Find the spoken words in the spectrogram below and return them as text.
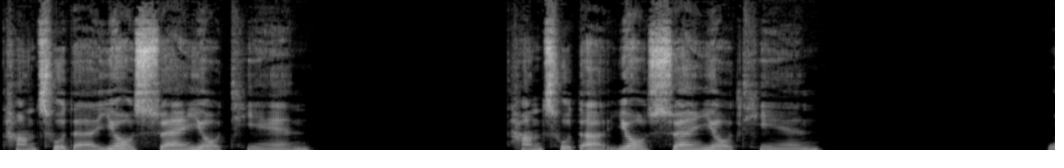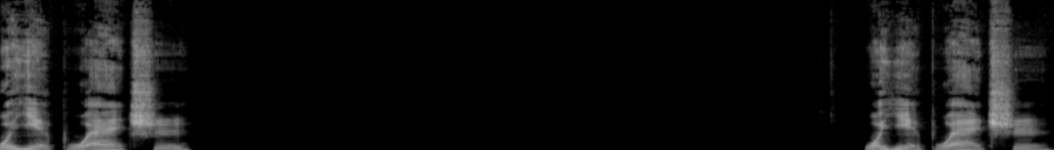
糖醋的又酸又甜，糖醋的又酸又甜，我也不爱吃，我也不爱吃，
